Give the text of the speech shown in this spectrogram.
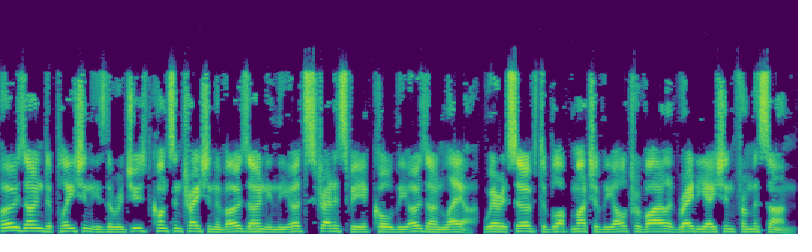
Ozone depletion is the reduced concentration of ozone in the Earth's stratosphere called the ozone layer, where it serves to block much of the ultraviolet radiation from the Sun.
